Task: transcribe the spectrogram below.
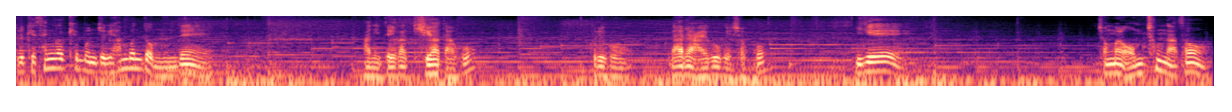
그렇게 생각해 본 적이 한 번도 없는데, 아니, 내가 귀하다고? 그리고 나를 알고 계셨고, 이게 정말 엄청나서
